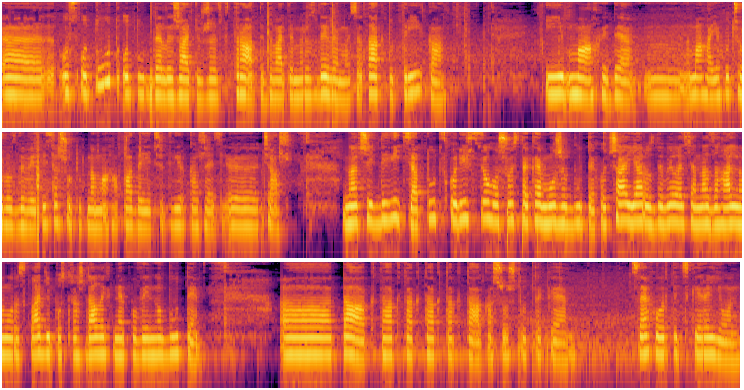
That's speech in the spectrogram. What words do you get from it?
Е, ось отут, отут, де лежать вже втрати. Давайте ми роздивимося. Так, тут трійка. І маг іде. Мага, я хочу роздивитися, що тут на мага падає четвірка жезл, е, чаш. Значить, дивіться, тут, скоріш всього, щось таке може бути. Хоча я роздивилася на загальному розкладі, постраждалих не повинно бути. А, так, так, так, так, так, так. А що ж тут таке? Це Хортицький район.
